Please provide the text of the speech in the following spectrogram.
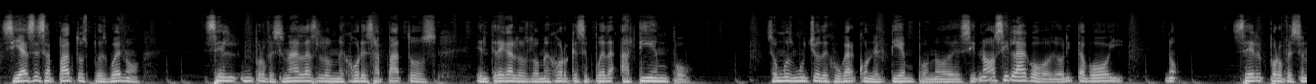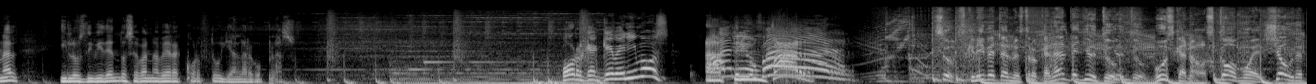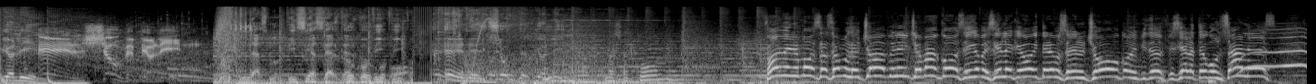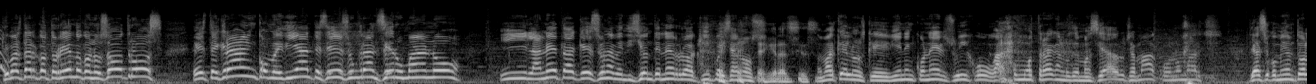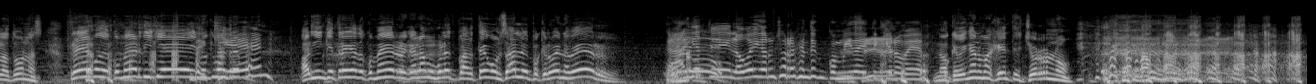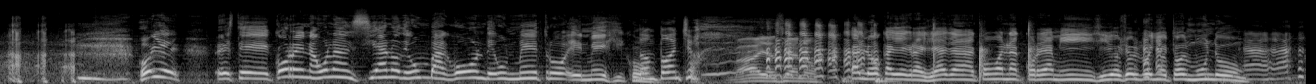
Si haces zapatos, pues bueno, sé un profesional, haz los mejores zapatos, entrégalos lo mejor que se pueda a tiempo. Somos mucho de jugar con el tiempo, ¿no? De decir, no, sí la hago, ahorita voy. No, ser profesional y los dividendos se van a ver a corto y a largo plazo. Porque aquí venimos a, triunfar. Suscríbete a nuestro canal de YouTube. YouTube, Búscanos como El Show de Violín. El show de violín. Las noticias del Rojo Vivo en El Show de Violín. La sacó. ¡Familia hermosa! Somos el show de Pelín, chamacos. Déjame decirle que hoy tenemos en el show como invitado especial a Teo González, que va a estar cotorreando con nosotros. Este gran comediante, ella es un gran ser humano. Y la neta que es una bendición tenerlo aquí, paisanos. Gracias. Nomás que los que vienen con él, su hijo, ah, cómo tragan los demasiado, los chamacos, no marches. Ya se comieron todas las donas. Traemos de comer, DJ. ¿De ¿No quién? Alguien que traiga de comer, regalamos boletos para Teo González para que lo vayan a ver. Cállate, luego va a llegar un chorro de gente con comida y te quiero ver. No, que vengan más gente, chorro no. Oye, este, corren a un anciano de un vagón de un metro en México. Don Poncho. Vaya, anciano. Está loca y desgraciada. ¿Cómo van a correr a mí si yo soy el dueño de todo el mundo?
